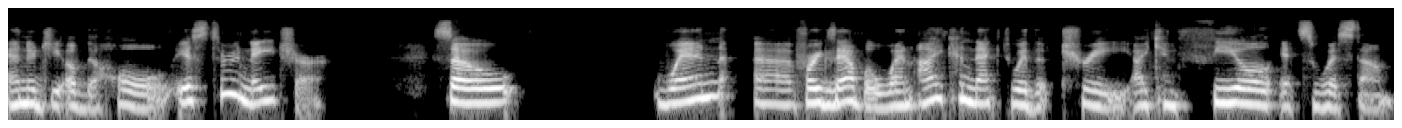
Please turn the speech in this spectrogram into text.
energy of the whole is through nature. So when, uh, for example, when I connect with a tree, I can feel its wisdom.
